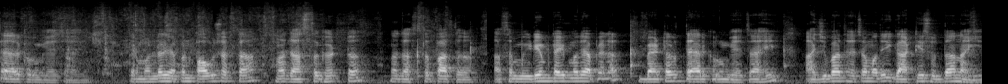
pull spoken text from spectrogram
तयार करून घ्यायचं आहे. तर मंडळी आपण पाहू शकता ना जास्त घट्ट ना जास्त पातळ असं मीडियम टाईपमध्ये आपल्याला बॅटर तयार करून घ्यायचं आहे. अजिबात ह्याच्यामध्ये गाठीसुद्धा नाही.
